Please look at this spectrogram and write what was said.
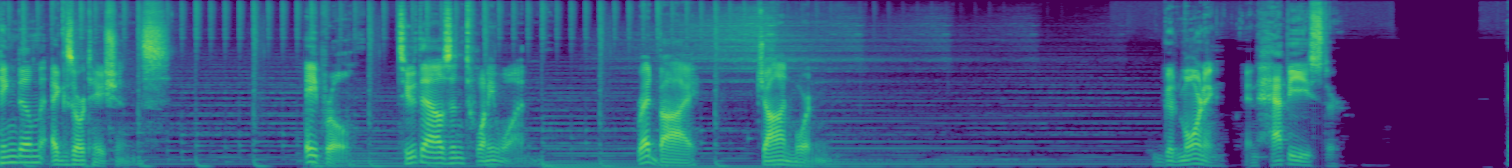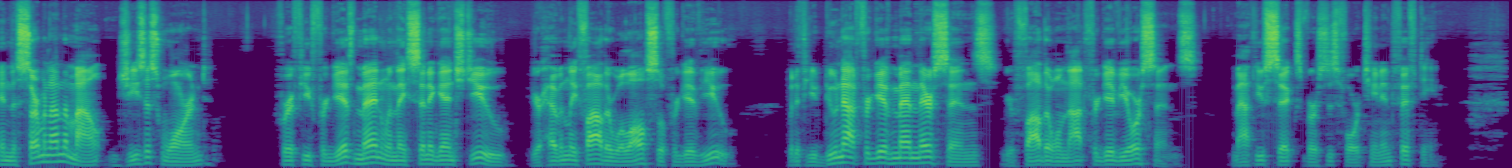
Kingdom Exhortations. April 2021. Read by John Morton. Good morning and happy Easter. In the Sermon on the Mount, Jesus warned, For if you forgive men when they sin against you, your heavenly Father will also forgive you. But if you do not forgive men their sins, your Father will not forgive your sins. Matthew 6, verses 14 and 15.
